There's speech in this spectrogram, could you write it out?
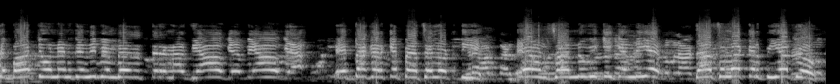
ਤੇ ਬਾਅਦ ਚ ਉਹਨਾਂ ਨੂੰ ਕਹਿੰਦੀ ਵੀ ਮੇਰੇ ਤੇਰੇ ਨਾਲ ਵਿਆਹ ਹੋ ਗਿਆ ਵਿਆਹ ਹੋ ਗਿਆ। ਏਦਾਂ ਕਰਕੇ ਪੈਸੇ ਲੁੱਟਦੀ ਏ। ਇਹ ਹੁਣ ਸਾਨੂੰ ਵੀ ਕੀ ਕਹਿੰਦੀ ਏ? 10 ਲੱਖ ਰੁਪਇਆ ਦਿਓ।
